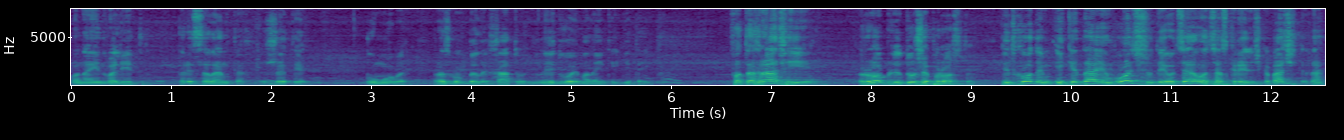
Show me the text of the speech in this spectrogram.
Вона інвалід, переселенка, жити умови. Розбомбили хату, ну і двоє маленьких дітей. Фотографії роблю дуже просто. Підходимо і кидаємо ось сюди, оця, оця скринечка, бачите, так?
